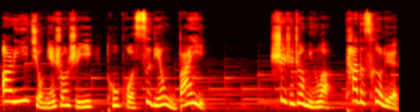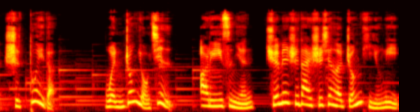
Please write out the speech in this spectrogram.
二零一九年双十一突破四点五八亿。事实证明了他的策略是对的，稳中有进。二零一四年，全棉时代实现了整体盈利，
